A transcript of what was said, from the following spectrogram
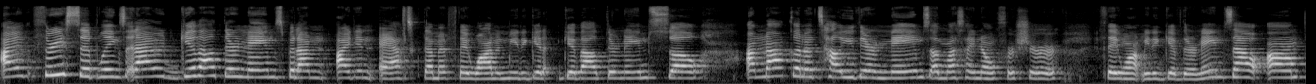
I have three siblings and I would give out their names, but I'm, I didn't ask them if they wanted me to get, give out their names. So I'm not going to tell you their names unless I know for sure if they want me to give their names out. Um,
